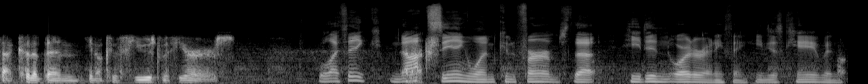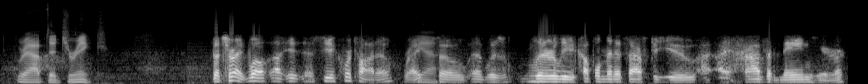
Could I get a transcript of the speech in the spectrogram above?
that could have been, you know, confused with yours. Well, I think not seeing one confirms that he didn't order anything. He just came and grabbed a drink. That's right. Well, uh, it, it's the Cortado, right? Yeah. So it was literally a couple minutes after you. I, I have a name here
